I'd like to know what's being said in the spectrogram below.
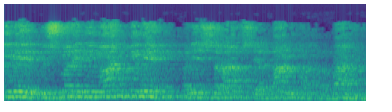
بھی ہے، دشمن ایمان بھی ہے، اور یہ شراب شیطان کا حربہ ہے۔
